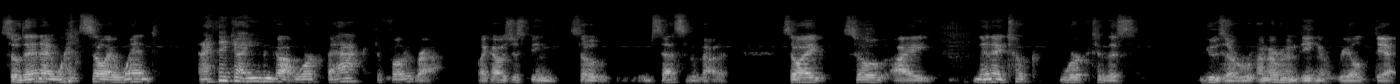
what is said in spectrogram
So then I went. So I went, and I think I even got work back to photograph. Like I was just being so obsessive about it. So I, so I, then I took work to this. He was a. I remember him being a real dick.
